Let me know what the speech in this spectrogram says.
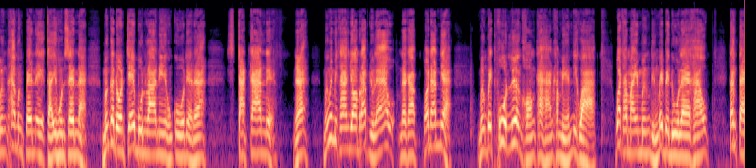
มึงถ้ามึงเป็นไอ้ไก่ฮุนเซนน่ะมึงก็โดนเจ๊บุญรานีของกูเนี่ยนะจัดการเนี่ยนะมึงไม่มีทางยอมรับอยู่แล้วนะครับ เพราะฉะนั้นเนี่ยมึงไปพูดเรื่องของทหารเขมรดีกว่า ว่าทำไมมึงถึงไม่ไปดูแลเขา ตั้งแต่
